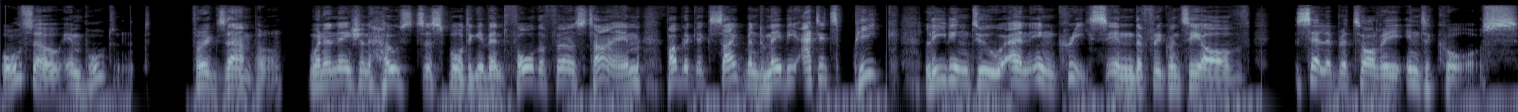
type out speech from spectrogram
also important. For example, when a nation hosts a sporting event for the first time, public excitement may be at its peak, leading to an increase in the frequency of celebratory intercourse.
